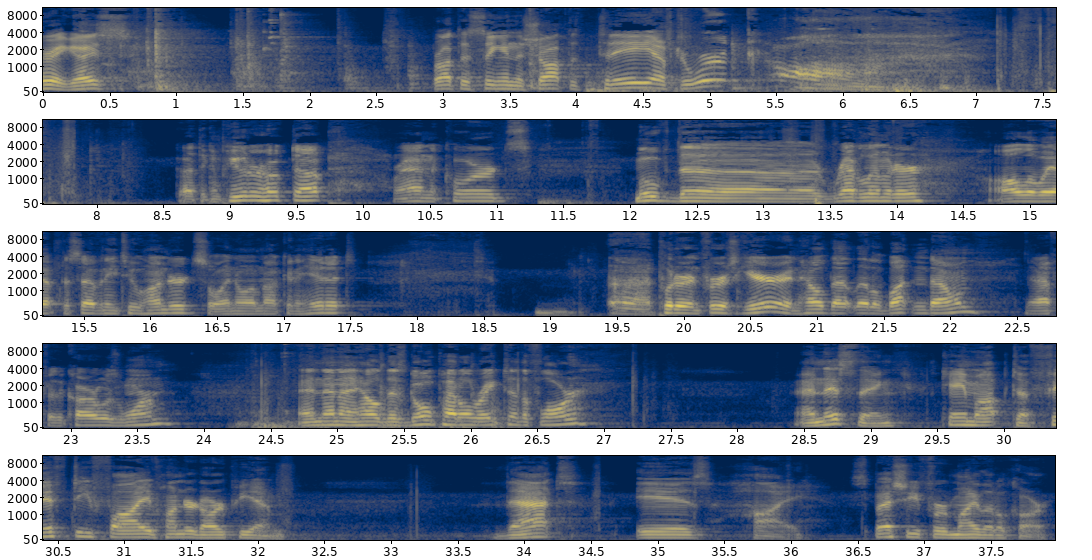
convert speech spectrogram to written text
Alright guys, brought this thing in the shop today after work. Oh. Got the computer hooked up, ran the cords, moved the rev limiter all the way up to 7200 so I know I'm not going to hit it. Uh, put her in first gear and held that little button down after the car was warm. And then I held this go pedal right to the floor. And this thing came up to 5,500 RPM. That is high, especially for my little car.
